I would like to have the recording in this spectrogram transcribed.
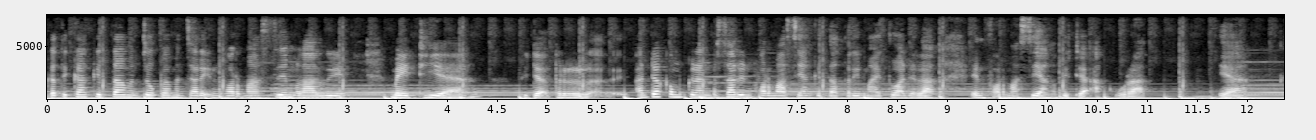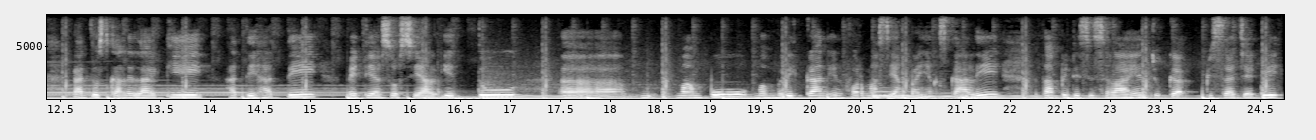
ketika kita mencoba mencari informasi melalui media tidak ber ada kemungkinan besar informasi yang kita terima itu adalah informasi yang tidak akurat ya kan itu sekali lagi hati-hati media sosial itu uh, mampu memberikan informasi yang banyak sekali, tetapi di sisi lain juga bisa jadi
